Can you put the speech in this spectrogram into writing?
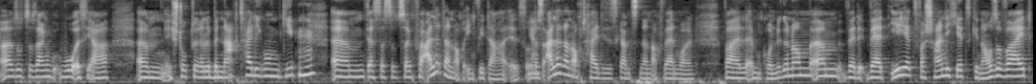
äh, sozusagen, wo- es ja ähm, strukturelle Benachteiligungen gibt, ähm, dass das sozusagen für alle dann auch irgendwie da ist und Ja. dass alle dann auch Teil dieses Ganzen dann auch werden wollen. Weil im Grunde genommen ähm, werdet, werdet ihr jetzt wahrscheinlich jetzt genauso weit,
